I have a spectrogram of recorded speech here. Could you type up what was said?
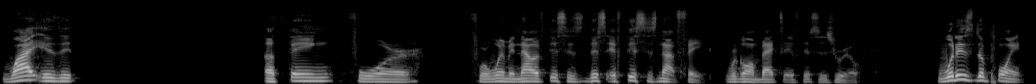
why is it a thing for for women? Now, if this is this if this is not fake, we're going back to if this is real. What is the point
